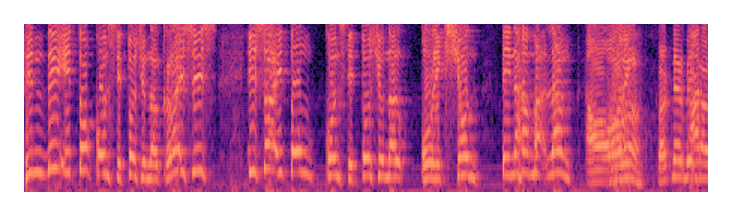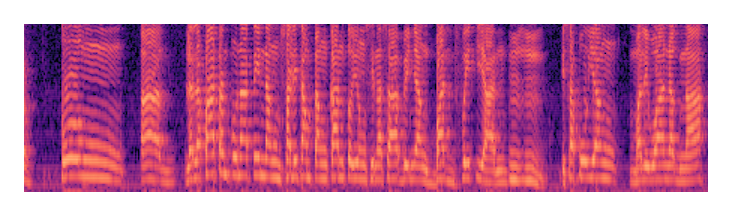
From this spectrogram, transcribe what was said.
Hindi ito constitutional crisis, isa itong constitutional correction. Tinama lang. Oo. Partner Bimar. Kung ah, lalapatan po natin ng salitang pangkanto yung sinasabi niyang bad faith yan. Mm-mm. Isa po yung maliwanag na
